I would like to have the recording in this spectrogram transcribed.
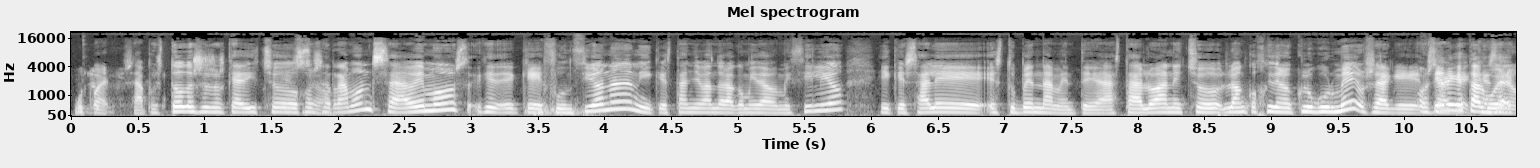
muchos. Bueno, o sea, pues todos esos que ha dicho José Ramón sabemos que, funcionan y que están llevando la comida a domicilio y que sale estupendamente. Hasta lo han hecho, lo han cogido en el Club Gourmet, o sea que tiene que, estar bueno.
